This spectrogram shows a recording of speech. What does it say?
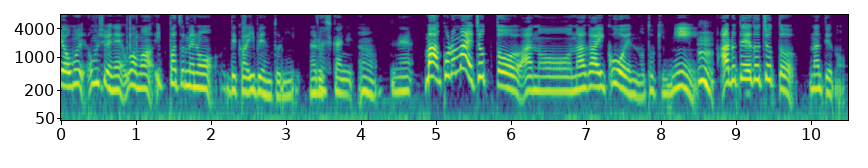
やおも面白いね。まあまあ一発目のでかいイベントになる。確かに。うん。ね。まあこの前ちょっとあのー長井公演の時に、うん。ある程度ちょっとなんていうの？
